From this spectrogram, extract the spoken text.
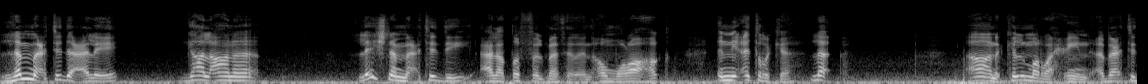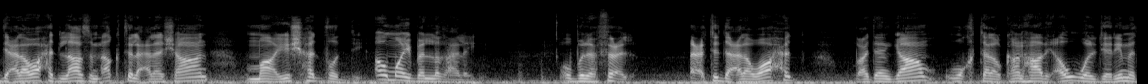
لما اعتدى عليه قال أنا ليش لما أعتدي على طفل مثلا أو مراهق إني أتركه؟ لا. أنا كل مرة الحين أبى أعتدي على واحد لازم أقتل علشان ما يشهد ضدي أو ما يبلغ علي. وبالفعل اعتدى على واحد وبعدين قام واقتله وكان هذه أول جريمة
